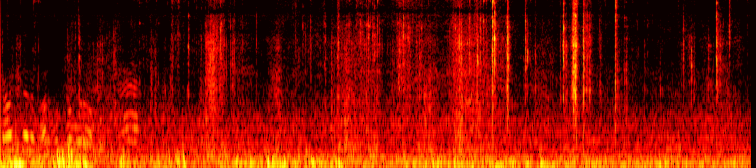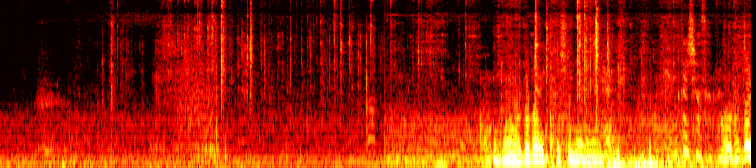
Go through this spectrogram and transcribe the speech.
가운데로 바로 붙어버려. 그냥 오토바이 타시네. 힘드셔서 아, 가까이.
